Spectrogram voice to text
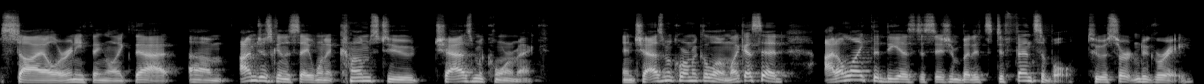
style or anything like that. Um, I'm just going to say when it comes to Chas McCormick and Chas McCormick alone, like I said, I don't like the Diaz decision, but it's defensible to a certain degree,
